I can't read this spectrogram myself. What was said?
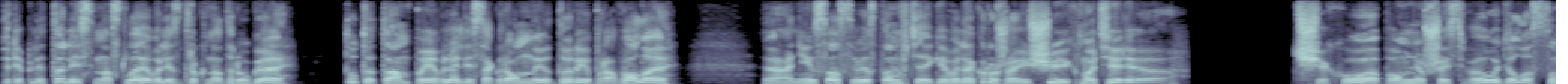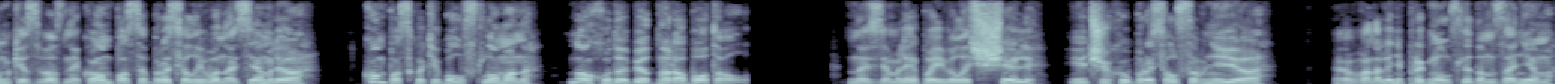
переплетались и наслаивались друг на друга. Тут и там появлялись огромные дыры и провалы. Они со свистом втягивали окружающую их материю. Чихо, опомнившись, выудил из сумки звездный компас и бросил его на землю. Компас хоть и был сломан, но худо-бедно работал. На земле появилась щель, и Чиху бросился в нее. Ван прыгнул следом за ним,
